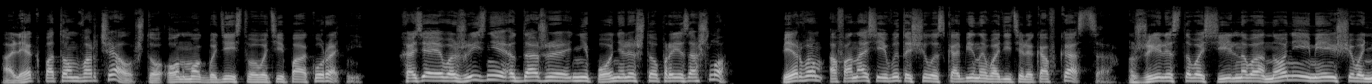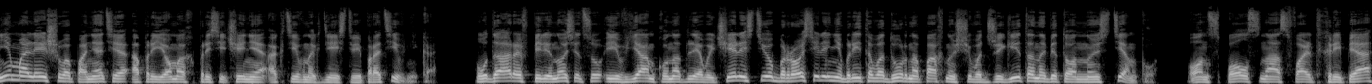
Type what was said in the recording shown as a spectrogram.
Олег потом ворчал, что он мог бы действовать и поаккуратней. Хозяева жизни даже не поняли, что произошло. Первым Афанасий вытащил из кабины водителя кавказца, жилистого, сильного, но не имеющего ни малейшего понятия о приемах пресечения активных действий противника. Удары в переносицу и в ямку над левой челюстью бросили небритого дурно пахнущего джигита на бетонную стенку. Он сполз на асфальт хрипя,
